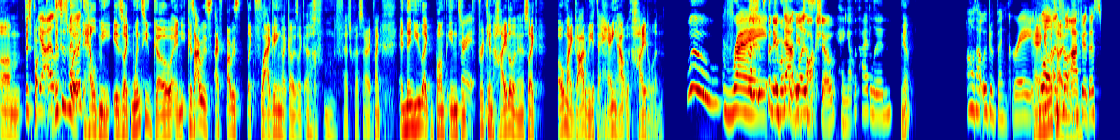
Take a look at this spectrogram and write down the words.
um this part Yeah, I- this is what like- held me is like once you go and because i was I, I was like flagging like i was like ugh I'm gonna fetch quest all right fine and then you like bump into Right. freaking Hydaelyn and it's like oh my god we get to hang out with Hydaelyn Woo! Right. That's the name of that her new was, talk show. Hang out with Hydaelyn. yep Oh, that would have been great. Hanging well, until Hydaelyn. after this.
